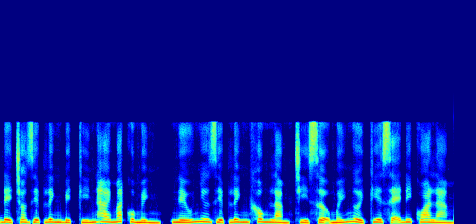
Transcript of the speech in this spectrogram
để cho Diệp Linh bịt kín hai mắt của mình, nếu như Diệp Linh không làm chỉ sợ mấy người kia sẽ đi qua làm.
